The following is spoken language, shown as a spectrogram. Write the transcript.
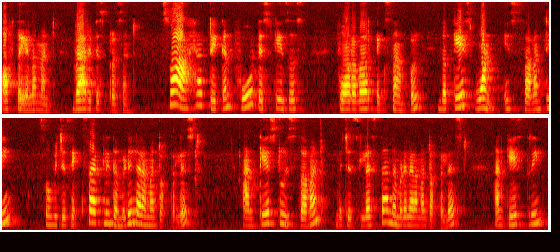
of the element where it is present. So I have taken four test cases for our example. The case 1 is 17, so which is exactly the middle element of the list. And case 2 is 7, which is less than the middle element of the list. And case 3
